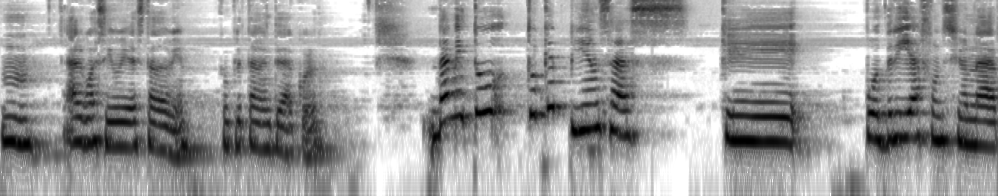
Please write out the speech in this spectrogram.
mm, algo así hubiera estado bien. Completamente de acuerdo. Dani, ¿tú, ¿tú qué piensas que podría funcionar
